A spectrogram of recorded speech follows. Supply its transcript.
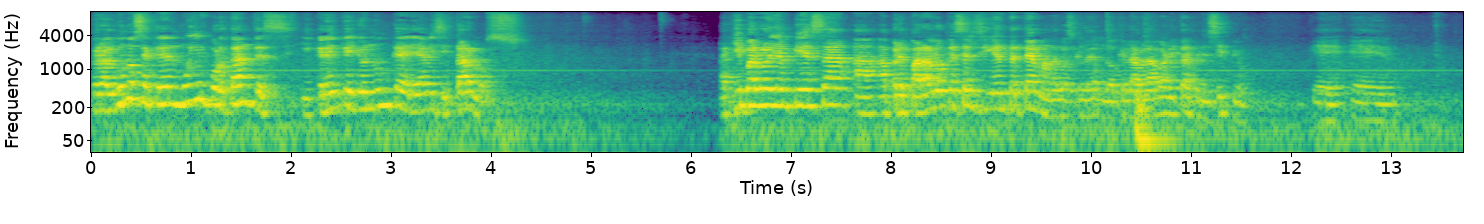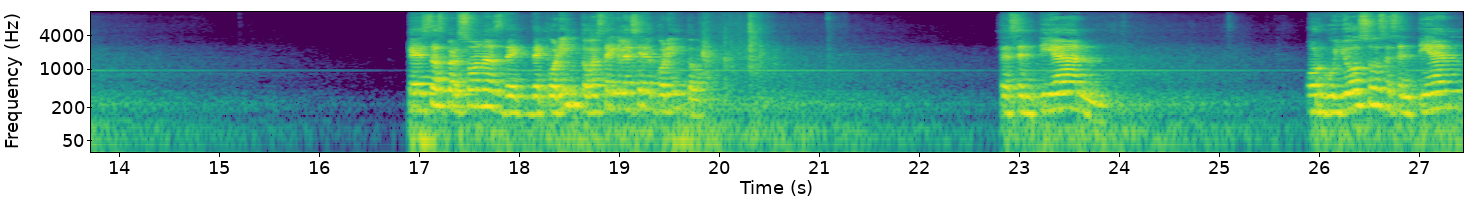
Pero algunos se creen muy importantes y creen que yo nunca iré a visitarlos Aquí Pablo ya empieza a, preparar lo que es el siguiente tema, de los que lo que le hablaba ahorita al principio. Que, eh, estas personas de, de, Corinto, esta iglesia de Corinto, se sentían orgullosos, se sentían,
